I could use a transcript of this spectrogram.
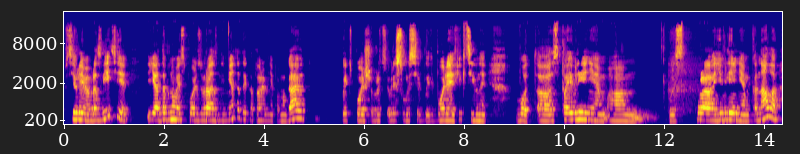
все время в развитии, я давно использую разные методы, которые мне помогают быть больше в ресурсе, быть более эффективной. Вот, а, с появлением, с проявлением канала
